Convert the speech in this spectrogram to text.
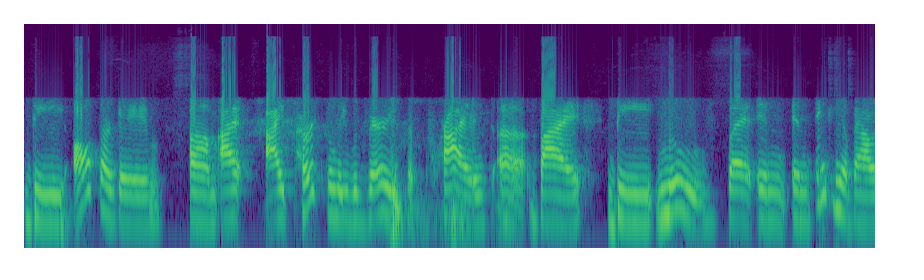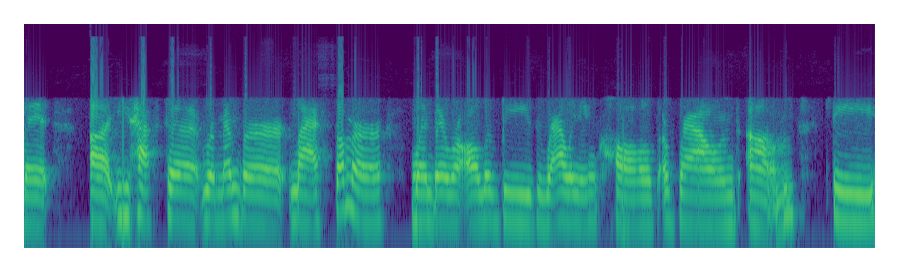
the All Star game, um, I I personally was very surprised uh, by the move. But in in thinking about it, uh, you have to remember last summer when there were all of these rallying calls around um, the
